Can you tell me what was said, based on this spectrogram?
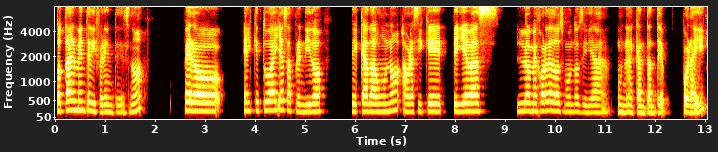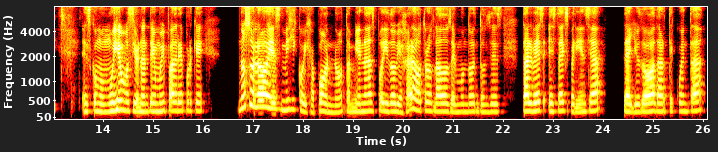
totalmente diferentes, ¿no? Pero el que tú hayas aprendido de cada uno, ahora sí que te llevas lo mejor de dos mundos, diría una cantante por ahí. Es como muy emocionante muy padre porque no solo es México y Japón, ¿no? También has podido viajar a otros lados del mundo, entonces tal vez esta experiencia te ayudó a darte cuenta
